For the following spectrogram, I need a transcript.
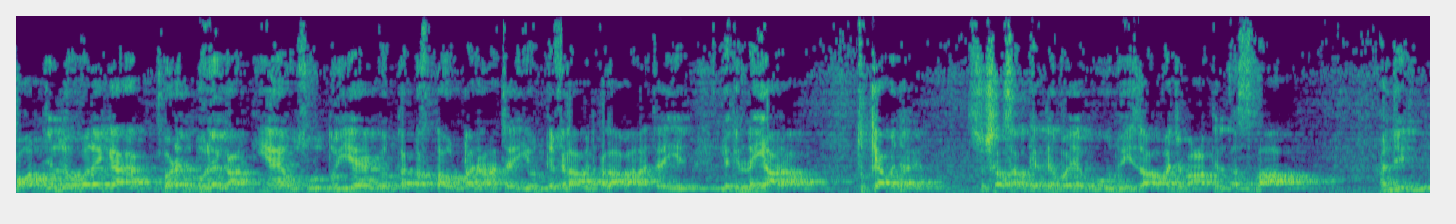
اور جن لوگوں نے کیا ہے، بڑے برے کام کیے ہیں، اصول تو یہ ہے کہ ان کا تختہ الٹا جانا چاہیے، ان کے خلاف انقلاب آنا چاہیے، لیکن نہیں آ رہا۔ تو کیا وجہ ہے؟ سشا صاحب کہتے ہیں بکون ایزا اجماعت الاسباب ہاں جی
